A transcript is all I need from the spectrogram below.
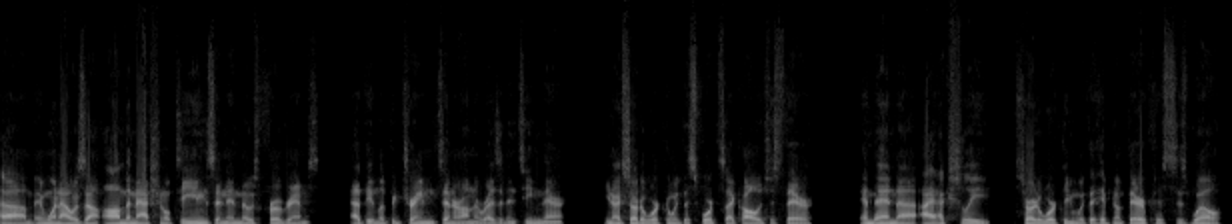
um, and when I was on the national teams and in those programs at the Olympic Training Center on the resident team there, you know, I started working with the sports psychologist there, and then uh, I actually started working with a hypnotherapist as well.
